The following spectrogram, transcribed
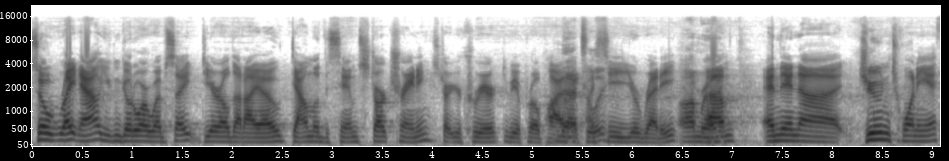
So right now, you can go to our website, drl.io, download the sim, start training, start your career to be a pro pilot. Naturally. I see you're ready. I'm ready. and then uh, June 20th,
